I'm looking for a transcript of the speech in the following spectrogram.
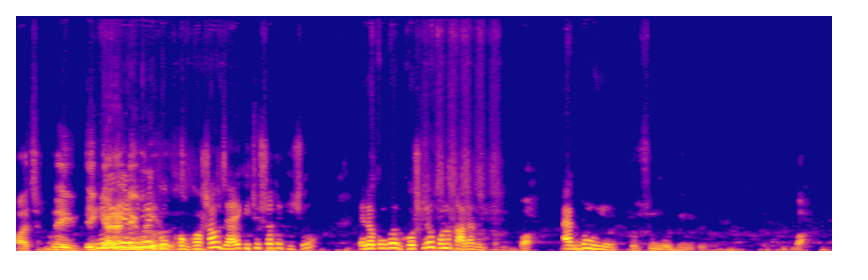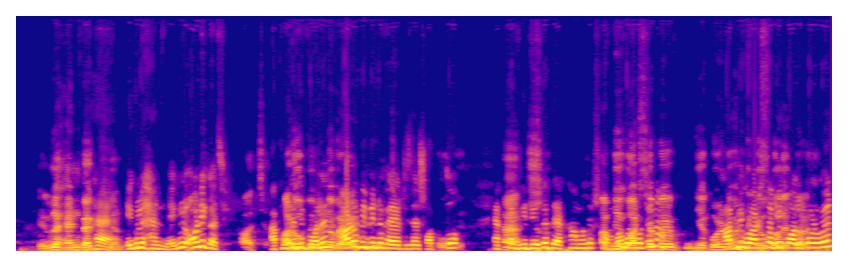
আচ্ছা মানে এই- গ্যারান্টি গুলো ঘষাও যায় কিছুর সাথে কিছু। এরকম করে ঘষলেও কোনো কালার উঠবে না। বাহ। একদম ইয়ে। খুব সুন্দর কিন্তু। এগুলো হ্যান্ডব্যাগ হ্যাঁ এগুলো হ্যান্ডমেড এগুলো অনেক আছে। আচ্ছা আপনি যদি বলেন আরও বিভিন্ন ভ্যারাইটিস আছে সব তো একটা হ্যাঁ। ভিডিওতে দেখা আমাদের সম্ভব হচ্ছে না। ইয়ে আপনি হোয়াটসঅ্যাপে কল করবেন।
